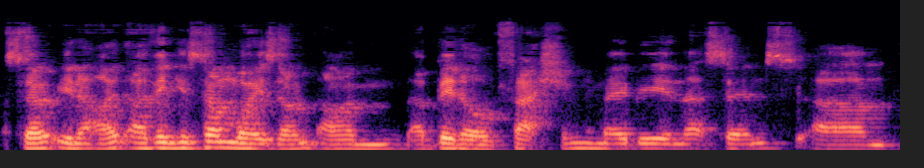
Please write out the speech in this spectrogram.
so you know, I, I, think in some ways I'm, I'm a bit old-fashioned, maybe in that sense. Um,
